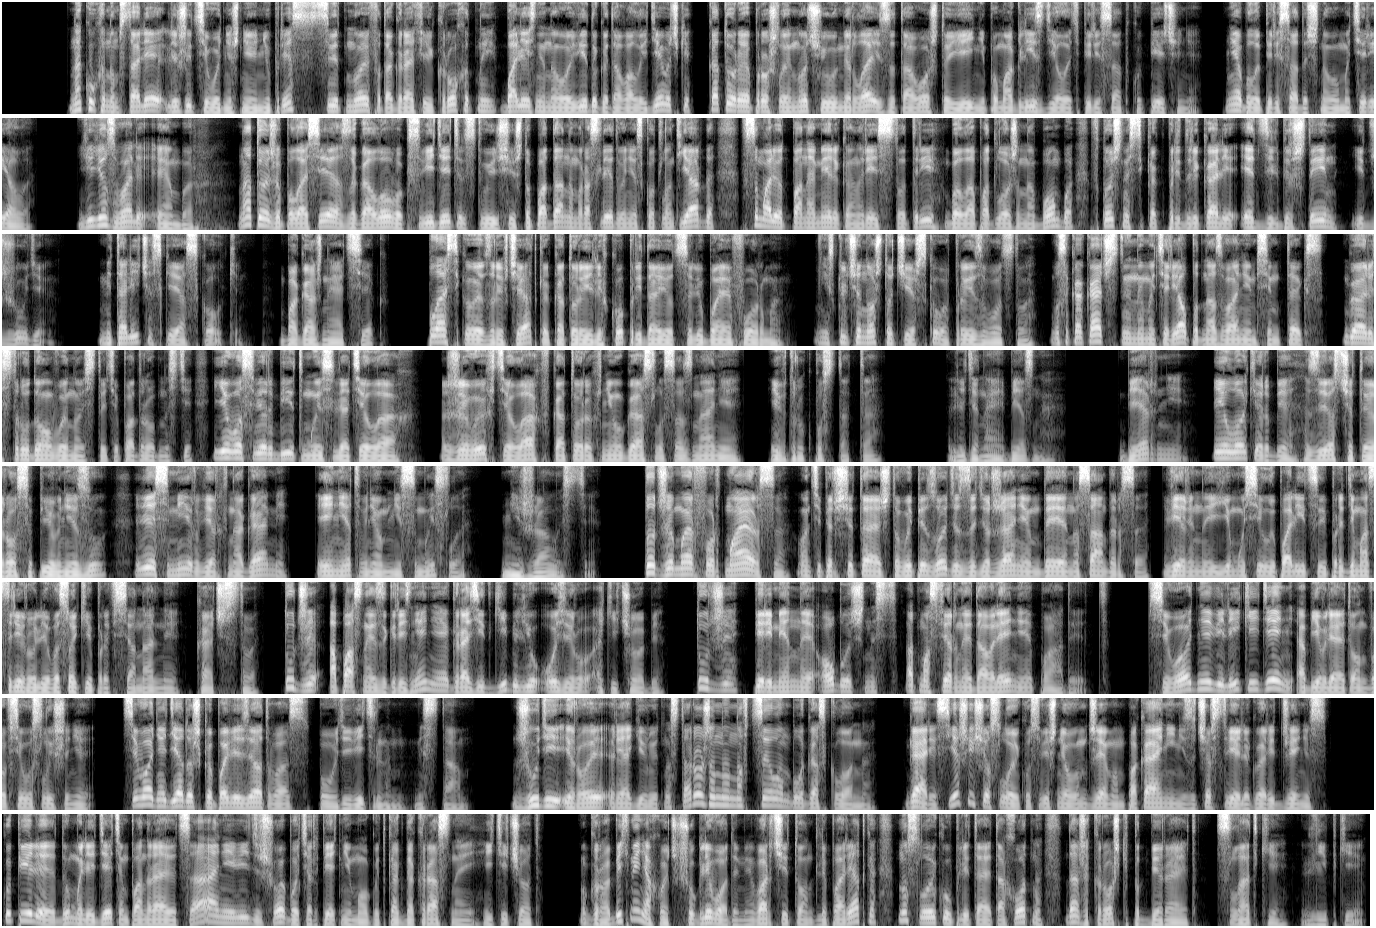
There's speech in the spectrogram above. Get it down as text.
На кухонном столе лежит сегодняшняя нюпресс с цветной фотографией крохотной, болезненного вида годовалой девочки, которая прошлой ночью умерла из-за того, что ей не помогли сделать пересадку печени. Не было пересадочного материала. Ее звали Эмбер. На той же полосе заголовок, свидетельствующий, что по данным расследования Скотланд-Ярда в самолет Pan American рейс 103 была подложена бомба, в точности как предрекали Эд Зильберштейн и Джуди. Металлические осколки, багажный отсек, пластиковая взрывчатка, которой легко придается любая форма. Не исключено, что чешского производства. Высококачественный материал под названием Simtex. Гарри с трудом выносит эти подробности. Его свербит мысль о телах, живых телах, в которых не угасло сознание, и вдруг пустота, ледяная бездна. Берни и Локерби звездчатой россыпью внизу, весь мир вверх ногами, и нет в нем ни смысла, ни жалости. Тот же мэр Форт Майерса, он теперь считает, что в эпизоде с задержанием Дэйна Сандерса веренные ему силы полиции продемонстрировали высокие профессиональные качества. Тут же опасное загрязнение грозит гибелью озеру Акичоби. Тут же переменная облачность, атмосферное давление падает. Сегодня великий день, объявляет он во всеуслышание. Сегодня дедушка повезет вас по удивительным местам. Джуди и Рой реагируют настороженно, но в целом благосклонно. «Гарри, съешь еще слойку с вишневым джемом, пока они не зачерствели», — говорит Дженнис. «Купили, думали, детям понравится, а они, видишь, оба терпеть не могут, когда красное и течет». «Гробить меня хочешь углеводами?» – ворчит он для порядка, но слойку уплетает охотно, даже крошки подбирает. Сладкие, липкие.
